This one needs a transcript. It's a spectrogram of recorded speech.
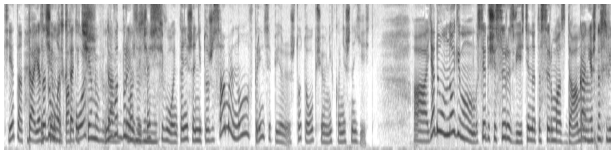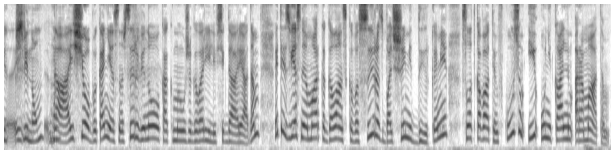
фета. Да, я задумалась, кстати, похож. чем Ну да, вот брынзы чаще всего. Конечно, не то же самое, но, в принципе, что-то общее у них, конечно, есть. А, я думаю, многим следующий сыр известен. Это сыр Маздам. Конечно, с, ви- с вином. Да, еще бы, конечно. Сыр и вино, как мы уже говорили, всегда рядом. Это известная марка голландского сыра с большими дырками, сладковатым вкусом и уникальным ароматом.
